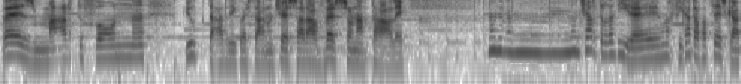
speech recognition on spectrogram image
per smartphone più tardi quest'anno, cioè sarà verso Natale. Non, non, c'è altro da dire, è una figata pazzesca.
